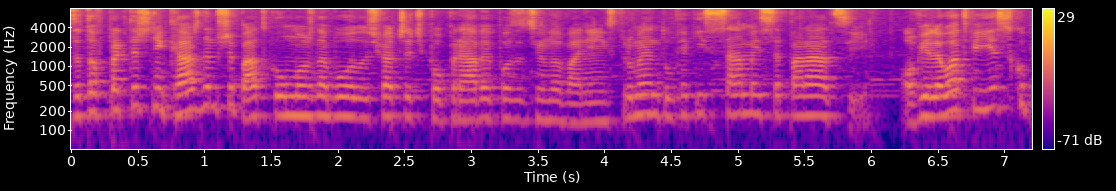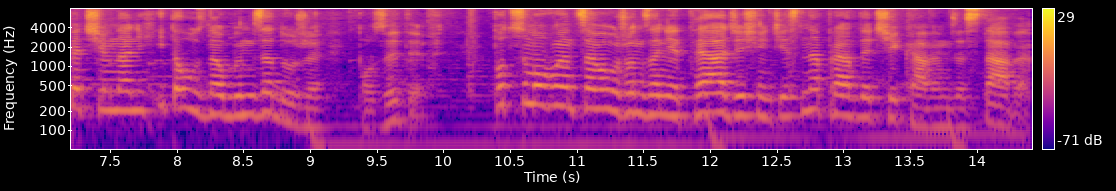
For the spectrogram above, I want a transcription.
Za to w praktycznie każdym przypadku można było doświadczyć poprawy pozycjonowania instrumentów, jak i samej separacji. O wiele łatwiej jest skupiać się na nich i to uznałbym za duży pozytyw. Podsumowując, całe urządzenie TA10 jest naprawdę ciekawym zestawem.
